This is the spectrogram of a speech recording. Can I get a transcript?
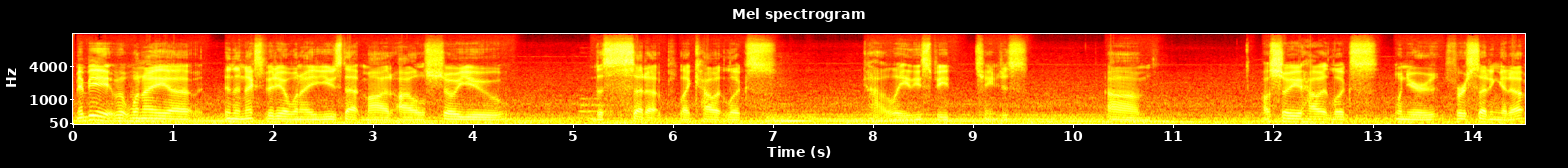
Maybe when I uh, in the next video when I use that mod, I'll show you the setup, like how it looks golly, these speed changes. Um, I'll show you how it looks when you're first setting it up.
